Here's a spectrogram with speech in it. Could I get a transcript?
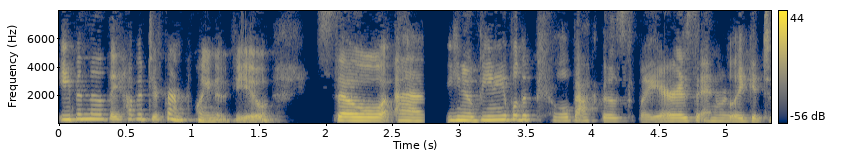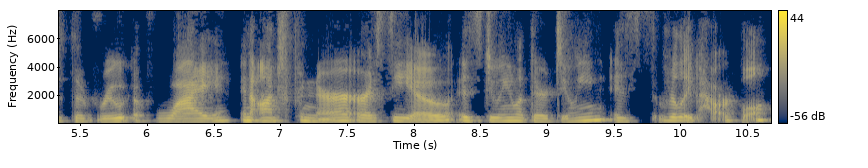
even though they have a different point of view. So, um, you know, being able to peel back those layers and really get to the root of why an entrepreneur or a CEO is doing what they're doing is really powerful.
